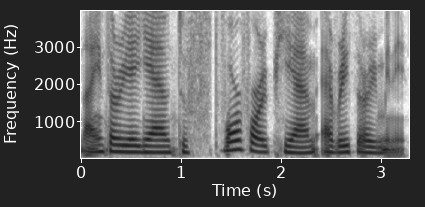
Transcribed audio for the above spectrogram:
9:30 a.m. to 4:40 p.m. every 30 minutes.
